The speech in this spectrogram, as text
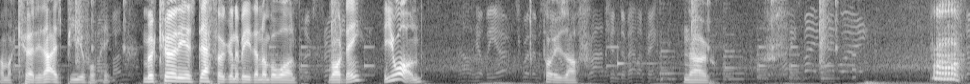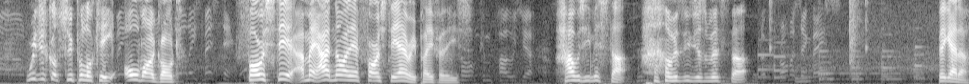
Oh, McCurdy, that is beautiful, mate. McCurdy is definitely going to be the number one. Rodney, are you on? thought he was off. No. We just got super lucky. Oh my god. Forestier. I mean, I had no idea Forestieri played for these. How has he missed that? How has he just missed that? Big header.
